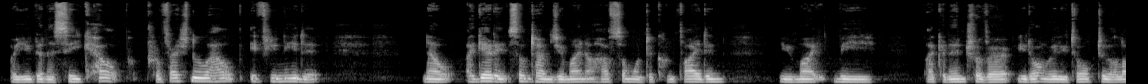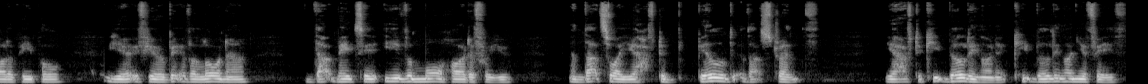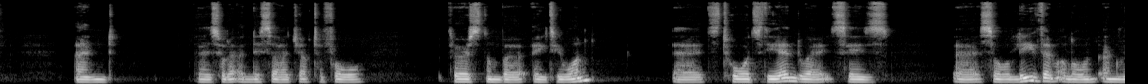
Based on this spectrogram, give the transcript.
Are you going to seek help, professional help, if you need it? Now, I get it, sometimes you might not have someone to confide in. You might be like an introvert, you don't really talk to a lot of people. you if you're a bit of a loner, that makes it even more harder for you. And that's why you have to build that strength. You have to keep building on it, keep building on your faith. And uh, Surah An-Nisa chapter 4 verse number 81. Uh, it's towards the end where it says, uh, So leave them alone and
